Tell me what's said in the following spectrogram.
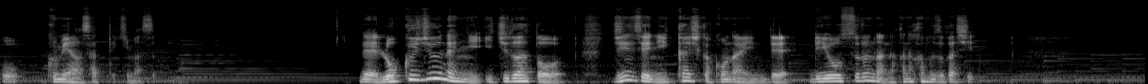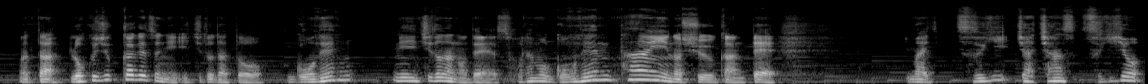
こう組み合わさってきます。で、60年に一度だと人生に1回しか来ないんで、利用するのはなかなか難しい。また、60ヶ月に一度だと5年に一度なので、それも5年単位の習慣って、今、次、じゃあチャンス、次を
